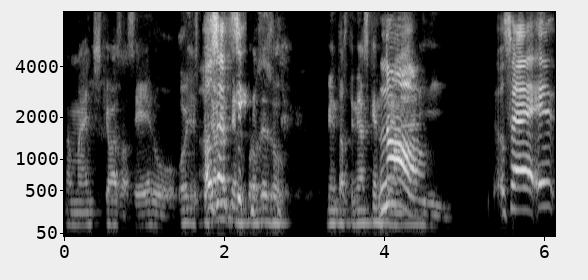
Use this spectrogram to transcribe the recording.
no manches, ¿qué vas a hacer? O, especialmente en el proceso, mientras tenías que entrenar no. O sea, eh,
